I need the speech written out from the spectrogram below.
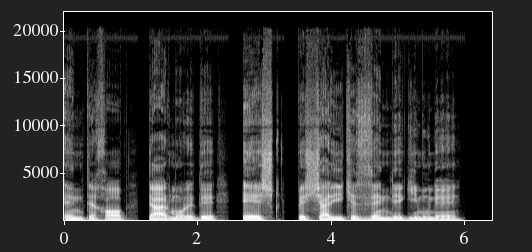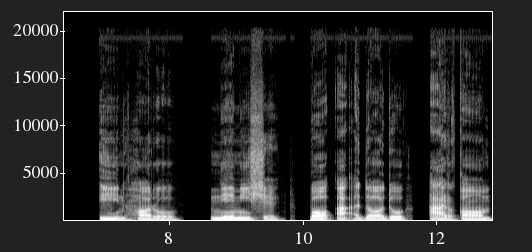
انتخاب در مورد عشق به شریک زندگیمونه اینها رو نمیشه با اعداد و ارقام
